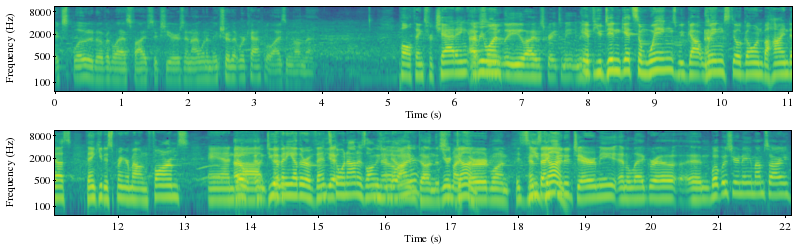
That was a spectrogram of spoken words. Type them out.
exploded over the last five, six years, and I want to make sure that we're capitalizing on that. Paul, thanks for chatting, everyone. Absolutely, Eli, it was great to meet you. man. If you didn't get some wings, we've got wings still going behind us. Thank you to Springer Mountain Farms. And, Oh, uh, and- do you have and- any other events Yeah. going on as long as no, you're down I'm here? done. This you're is my done. third one. It's- and thank done. you to Jeremy and Allegra. And what was your name? I'm sorry.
